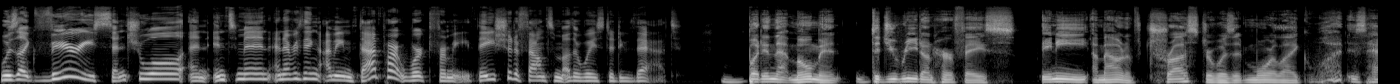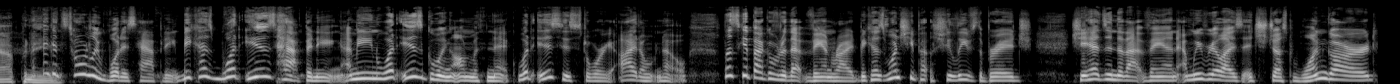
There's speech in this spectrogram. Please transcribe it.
was like very sensual and intimate and everything. I mean, that part worked for me. They should have found some other ways to do that. But in that moment, did you read on her face any amount of trust, or was it more like, "What is happening?" I think it's totally what is happening because what is happening? I mean, what is going on with Nick? What is his story? I don't know. Let's get back over to that van ride because once she she leaves the bridge, she heads into that van and we realize it's just one guard,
